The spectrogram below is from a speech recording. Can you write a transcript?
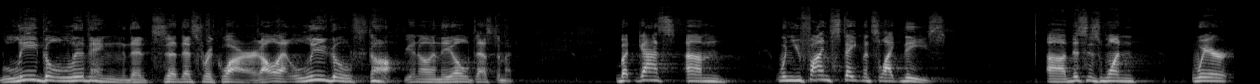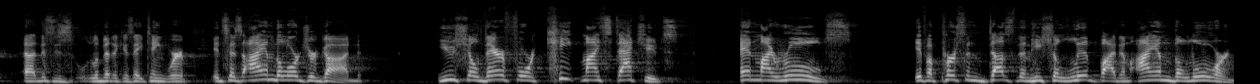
legal living that's, uh, that's required, all that legal stuff, you know, in the Old Testament. But, guys, um, when you find statements like these, uh, this is one where, uh, this is Leviticus 18, where it says, I am the Lord your God. You shall therefore keep my statutes and my rules. If a person does them, he shall live by them. I am the Lord.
